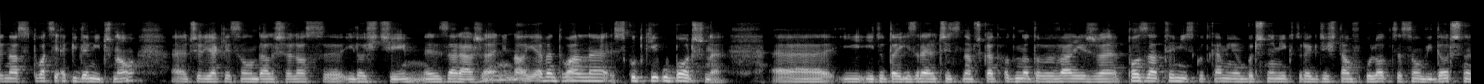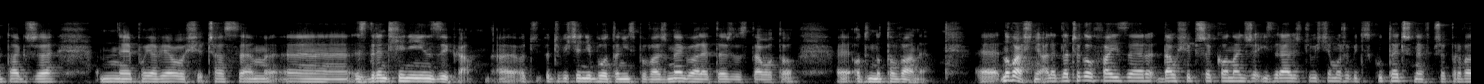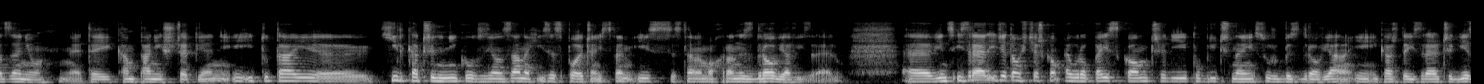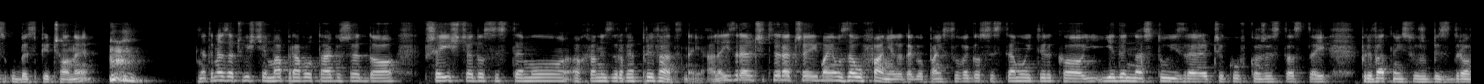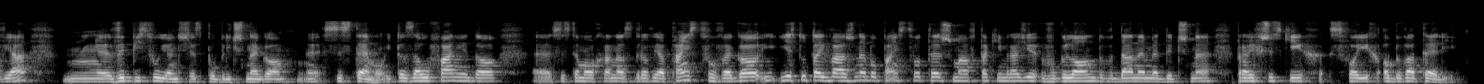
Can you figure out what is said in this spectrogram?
na, sytuację epidemiczną, e, czyli jakie są dalsze losy ilości e, zarażeń, no i ewentualne skutki uboczne. E, I, I tutaj Izraelczycy na przykład odnotowywali, że poza tymi skutkami ubocznymi, które gdzieś tam w ulotce są widoczne, także pojawiało się czasem zdrętwienie języka. Oczywiście nie było to nic poważnego, ale też zostało to odnotowane. No właśnie, ale dlaczego Pfizer dał się przekonać, że Izrael rzeczywiście może być skuteczny w przeprowadzeniu tej kampanii szczepień? I, tutaj kilka czynników związanych i ze społeczeństwem, i z systemem ochrony zdrowia w Izraelu. Izraelu. E, więc Izrael idzie tą ścieżką europejską, czyli publicznej służby zdrowia i każdy Izraelczyk jest ubezpieczony. Natomiast oczywiście ma prawo także do przejścia do systemu ochrony zdrowia prywatnej, ale Izraelczycy raczej mają zaufanie do tego państwowego systemu i tylko jeden na stu Izraelczyków korzysta z tej prywatnej służby zdrowia, mm, wypisując się z publicznego e, systemu. I to zaufanie do e, systemu ochrony zdrowia państwowego jest tutaj ważne, bo państwo też ma w takim razie wgląd w dane medyczne prawie wszystkich swoich obywateli.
